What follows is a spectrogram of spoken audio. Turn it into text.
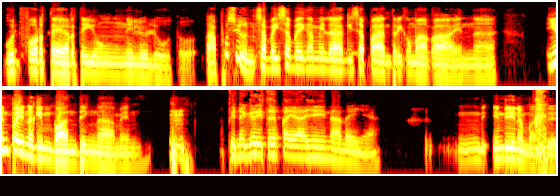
Good for 30 yung niluluto. Tapos yun, sabay-sabay kami lagi sa pantry kumakain na, yun pa yung naging bonding namin. Pinagalitan kaya niya yung nanay niya. Hindi, hindi naman. Hindi.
